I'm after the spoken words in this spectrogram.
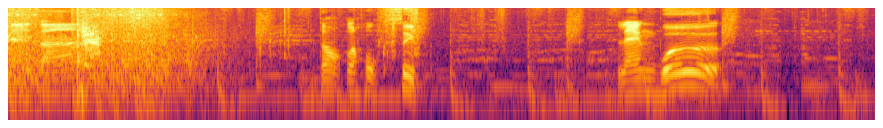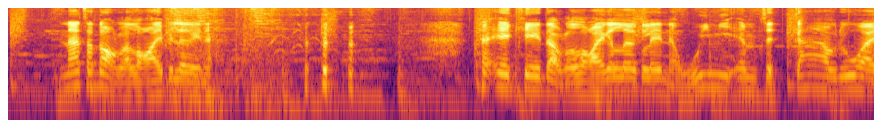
ไหนจ้า ดอกละ 60 แรงเวอร์ น่าจะดอกละร้อยไปเลยนะ ถ้า AK ดอกละร้อยก็เลิกเล่นอะอุ้ยมี M79 ด้วย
